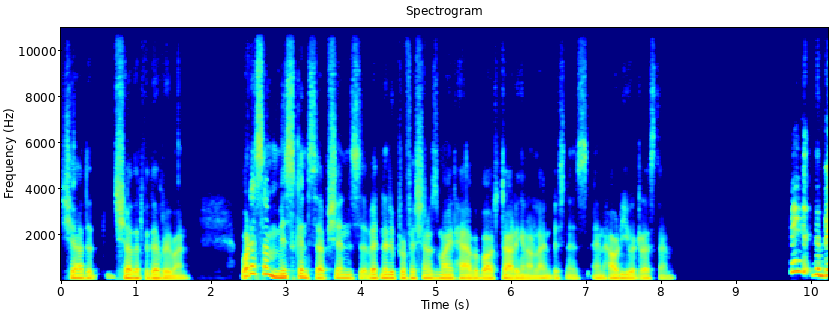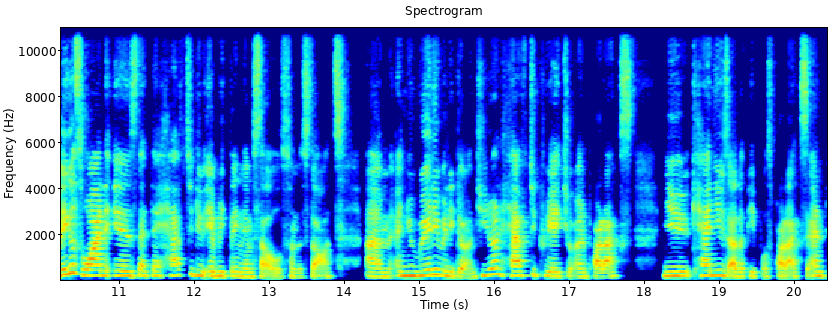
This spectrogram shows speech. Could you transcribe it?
share that share that with everyone. What are some misconceptions veterinary professionals might have about starting an online business, and how do you address them? I think the biggest one is that they have to do everything themselves from the start. Um, and you really, really don't. You don't have to create your own products. You can use other people's products. And,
